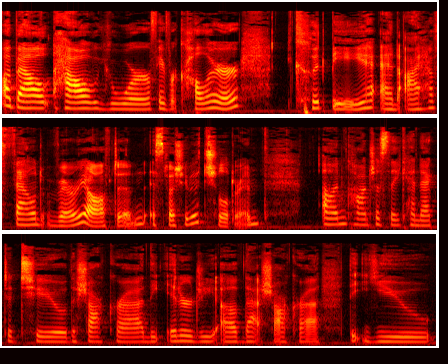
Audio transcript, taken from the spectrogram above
about how your favorite color could be. And I have found very often, especially with children, unconsciously connected to the chakra and the energy of that chakra that you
